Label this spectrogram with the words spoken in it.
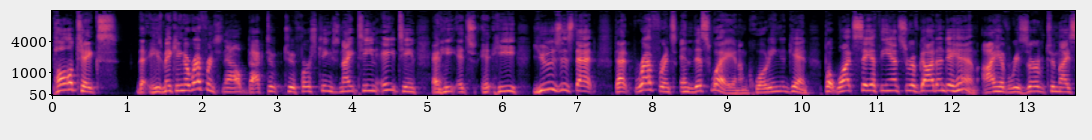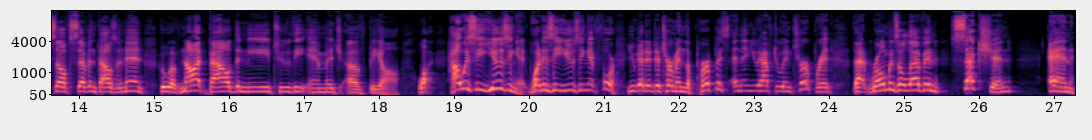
Paul takes that he's making a reference now back to, to 1 Kings 19, 18, and he it's it, he uses that that reference in this way, and I'm quoting again. But what saith the answer of God unto him? I have reserved to myself seven thousand men who have not bowed the knee to the image of Baal. What how is he using it? What is he using it for? You got to determine the purpose, and then you have to interpret that Romans 11 section and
